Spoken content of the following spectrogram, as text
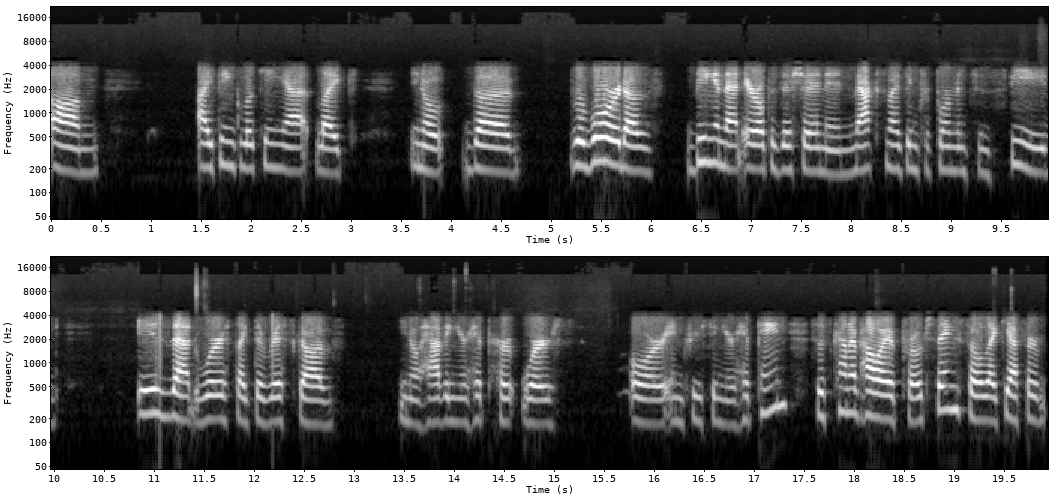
um, I think looking at like, you know, the reward of being in that aero position and maximizing performance and speed, is that worth like the risk of, you know, having your hip hurt worse or increasing your hip pain? So it's kind of how I approach things. So like, yeah, for,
